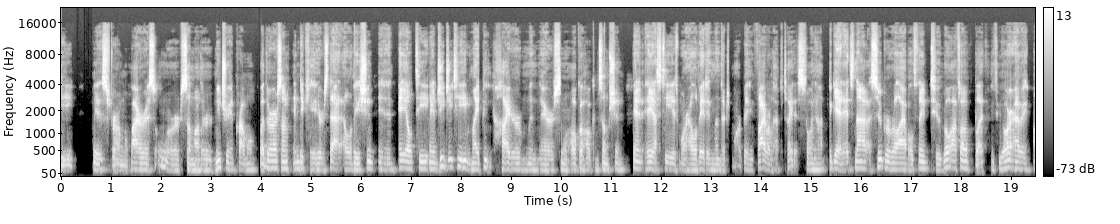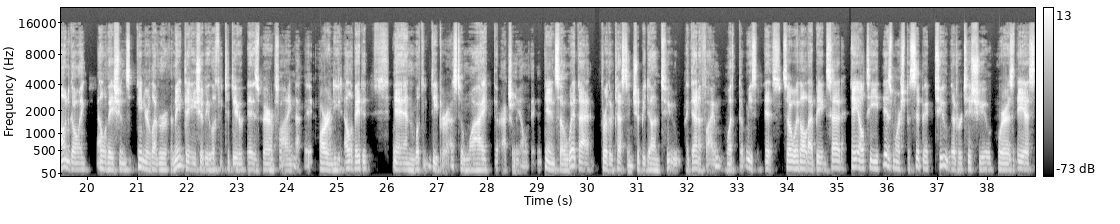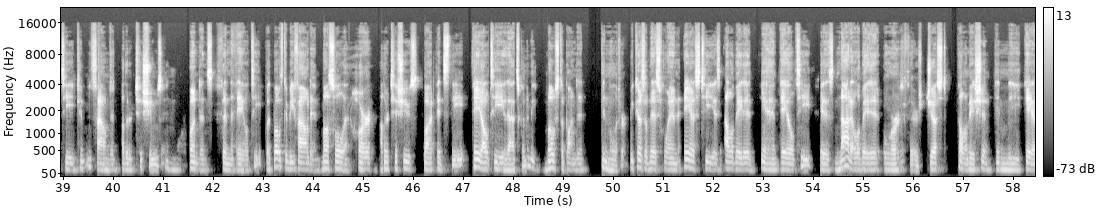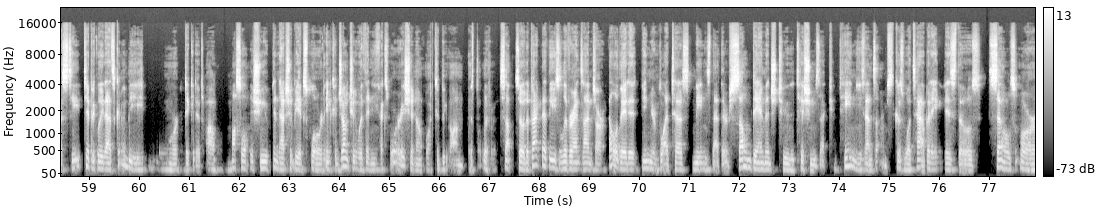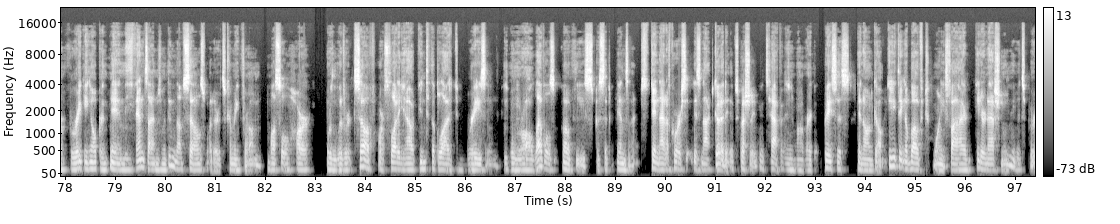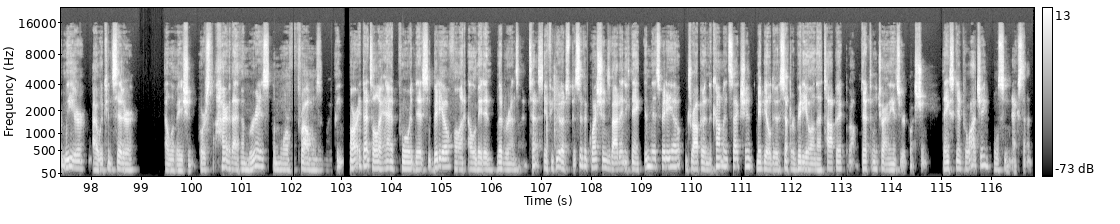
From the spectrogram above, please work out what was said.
is from a virus or some other nutrient problem. But there are some indicators that elevation in ALT and GGT might be higher when there's more alcohol consumption, and AST is more elevated when there's more being viral hepatitis going on. Again, it's not a super reliable thing to go off of, but if you are having ongoing elevations in your liver, the main thing you should be looking to do is verifying that they are indeed elevated and looking deeper as to why they're actually elevated. And so, with that, further testing should be done to identify what the reason is. So, with all that being said, ALT is more specific to liver tissue, whereas AST can be found in other tissues in more abundance than the ALT, but both can be found in muscle and heart, other tissues. But it's the ALT that's going to be most abundant in the liver. Because of this, when AST is elevated and ALT is not elevated, or if there's just elevation in the AST, typically that's going to be more indicative of muscle issue, and that should be explored in conjunction with any exploration of what could be wrong with the liver itself. So the fact that these liver enzymes are elevated in your blood test means that there's some damage to the tissues that contain these enzymes, because what's happening is those cells are breaking open and the enzymes within those cells, whether it's coming from muscle, heart, or the liver itself are flooding out into the blood and raising the overall levels of these specific enzymes. And that, of course, is not good, especially if it's happening on a regular basis and ongoing. Anything above 25 international units per liter, I would consider elevation. Of course, the higher that number is, the more problems it might. All right, that's all I had for this video on elevated liver enzyme tests. If you do have specific questions about anything in this video, drop it in the comments section. Maybe I'll do a separate video on that topic, but I'll definitely try and answer your question. Thanks again for watching. We'll see you next time.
